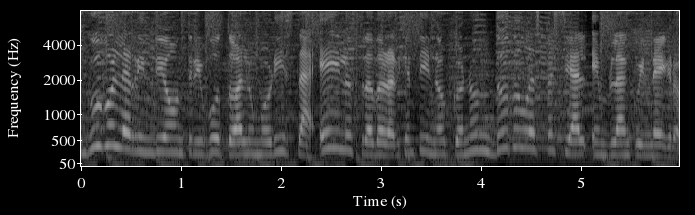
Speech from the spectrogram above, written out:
Google le rindió un tributo al humorista e ilustrador argentino con un doodle especial en blanco y negro,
